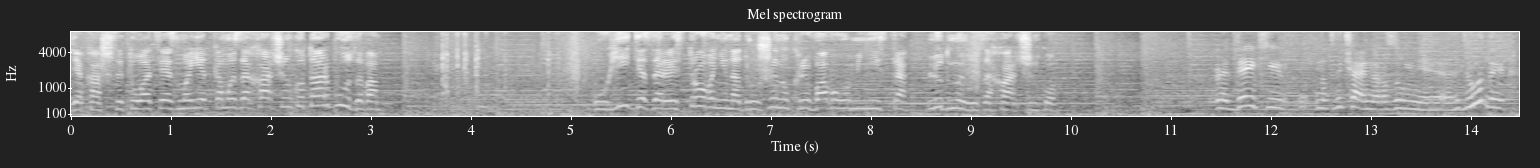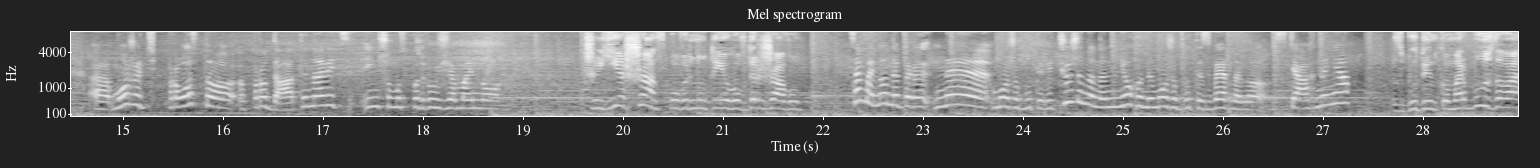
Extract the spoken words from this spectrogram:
Яка ж ситуація з маєтками Захарченко та Арбузова? Угіддя зареєстровані на дружину кривавого міністра Людмилу Захарченко. Е, Деякі надзвичайно розумні люди е, можуть просто продати навіть іншому з подружжя майно. Чи є шанс повернути його в державу? Це майно не пере... не може бути відчужено, на нього не може бути звернено стягнення. З будинком Арбузова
